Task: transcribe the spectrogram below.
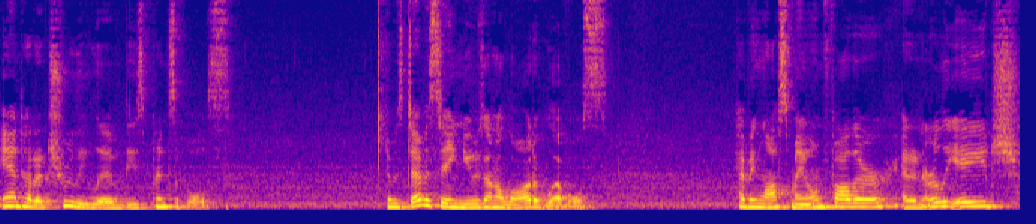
and how to truly live these principles. It was devastating news on a lot of levels. Having lost my own father at an early age,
